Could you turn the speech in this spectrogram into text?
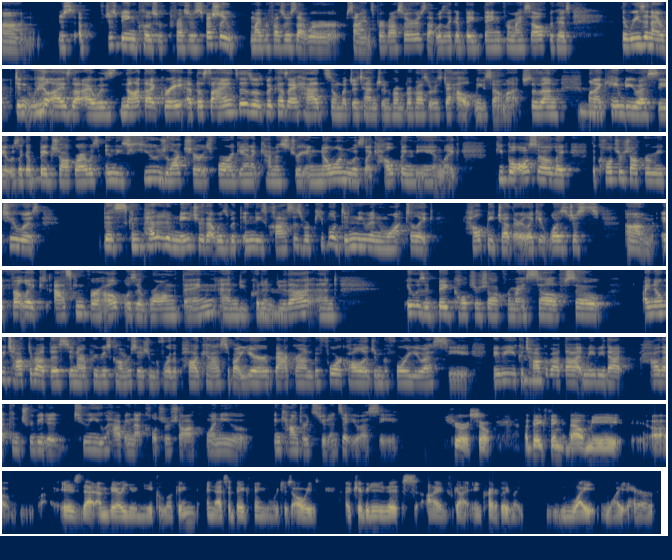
um, just a, just being close with professors especially my professors that were science professors that was like a big thing for myself because the reason I didn't realize that I was not that great at the sciences was because I had so much attention from professors to help me so much. So then mm-hmm. when I mm-hmm. came to USC, it was like a big shock where I was in these huge lectures for organic chemistry and no one was like helping me. And like people also, like the culture shock for me too was this competitive nature that was within these classes where people didn't even want to like help each other. Like it was just, um, it felt like asking for help was a wrong thing and you couldn't mm-hmm. do that and it was a big culture shock for myself so i know we talked about this in our previous conversation before the podcast about your background before college and before usc maybe you could mm-hmm. talk about that and maybe that how that contributed to you having that culture shock when you encountered students at usc sure so a big thing about me uh, is that I'm very unique looking, and that's a big thing, which is always attributed to this. I've got incredibly like white white hair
